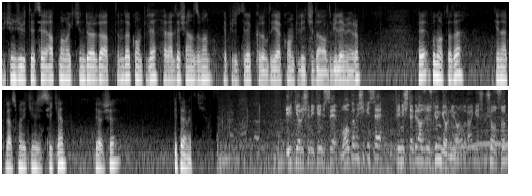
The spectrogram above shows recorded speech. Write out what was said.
3. vitese atmamak için 4'e attığımda komple herhalde şanzıman ya priz direkt kırıldı ya komple içi dağıldı bilemiyorum. Ve bu noktada genel klasman ikincisiyken yarışı bitiremedik. İlk yarışın ikincisi Volkan Işık ise finişte biraz üzgün görünüyordu. Volkan geçmiş olsun.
